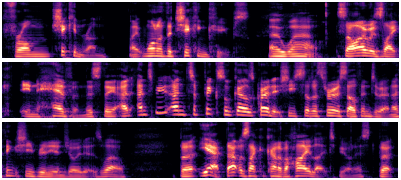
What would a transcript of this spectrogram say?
from Chicken Run, like one of the chicken coops. Oh wow. So I was like in heaven. This thing, and, and to be and to Pixel Girl's credit, she sort of threw herself into it, and I think she really enjoyed it as well. But yeah, that was like a kind of a highlight, to be honest. But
